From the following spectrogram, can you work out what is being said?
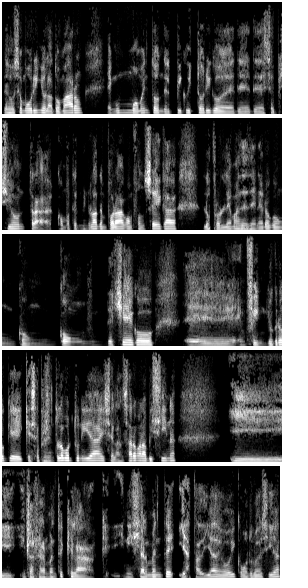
de, José Mourinho, la tomaron en un momento donde el pico histórico de, decepción, como terminó la temporada con Fonseca, los problemas desde enero con, con, con De Checo, eh, en fin, yo creo que, se presentó la oportunidad y se lanzaron a la piscina y, y realmente es que la que inicialmente y hasta día de hoy, como tú lo decías,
